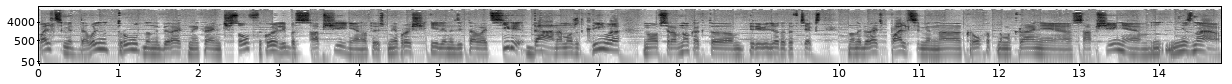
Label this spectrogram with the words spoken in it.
пальцами довольно трудно набирать на экране часов какое-либо сообщение. Ну, то есть мне проще или надиктовать Siri, да, она может криво, но все равно как-то переведет это в текст. Но набирать пальцами на крохотном экране сообщение, не знаю,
